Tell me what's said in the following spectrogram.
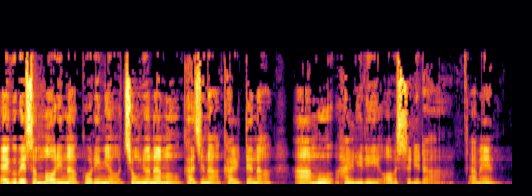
애굽에서 머리나 꼬리며 종려나무 가지나 갈대나 아무 할 일이 없으리라. 아멘.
